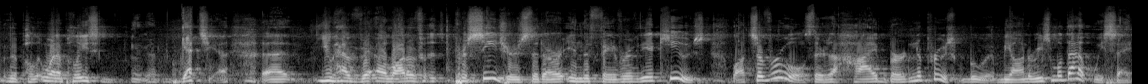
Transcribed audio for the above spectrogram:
the, when a police gets you, uh, you have a lot of procedures that are in the favor of the accused. Lots of rules. There's a high burden of proof, beyond a reasonable doubt, we say.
